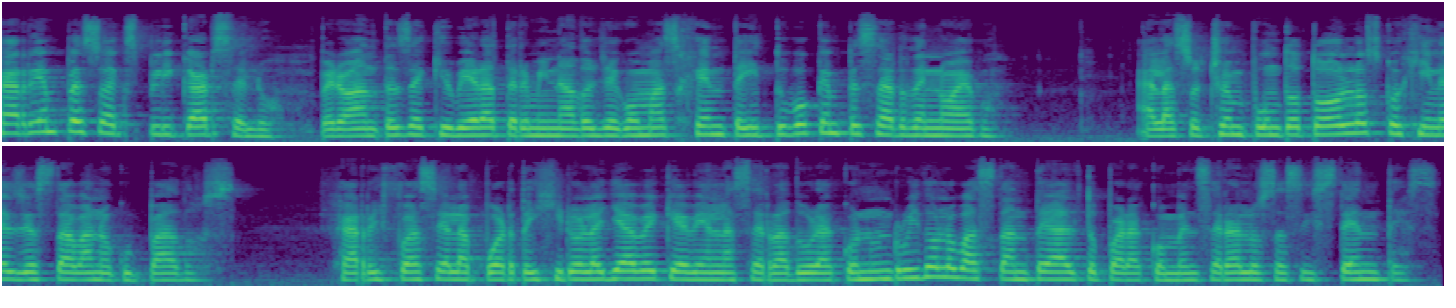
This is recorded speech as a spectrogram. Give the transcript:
Harry empezó a explicárselo, pero antes de que hubiera terminado llegó más gente y tuvo que empezar de nuevo. A las ocho en punto todos los cojines ya estaban ocupados. Harry fue hacia la puerta y giró la llave que había en la cerradura con un ruido lo bastante alto para convencer a los asistentes.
